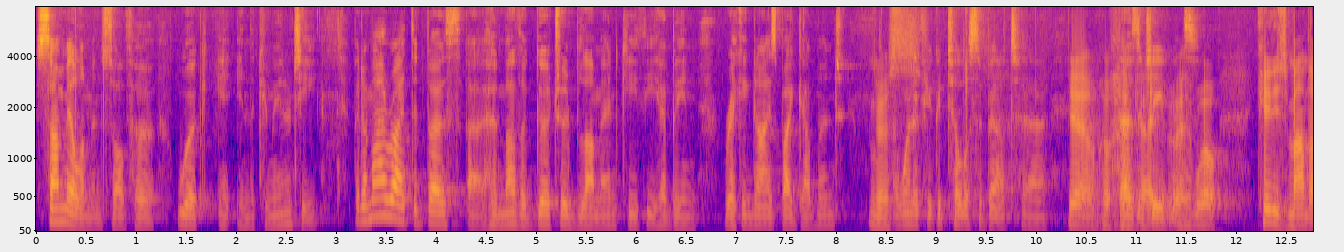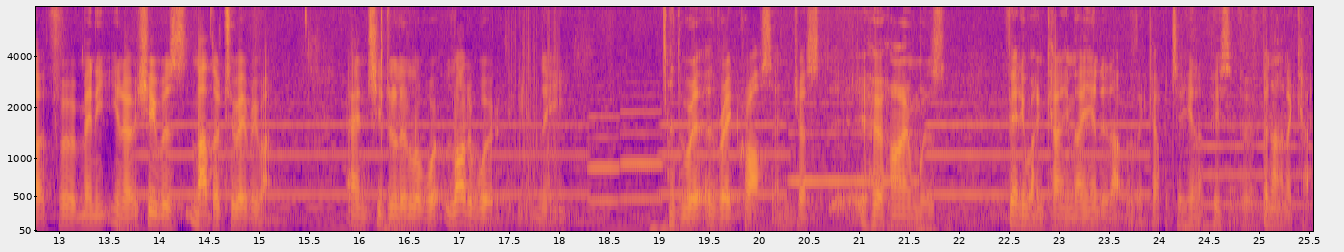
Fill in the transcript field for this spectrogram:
some elements of her work in, in the community. But am I right that both uh, her mother, Gertrude Blum, and Keithie have been recognised by government? Yes. I wonder if you could tell us about uh, yeah, those okay. achievements. Well, Keithie's mother, for many, you know, she was mother to everyone. And she did a little, a lot of work in the, the Red Cross and just, uh, her home was, if anyone came, they ended up with a cup of tea and a piece of banana cake.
